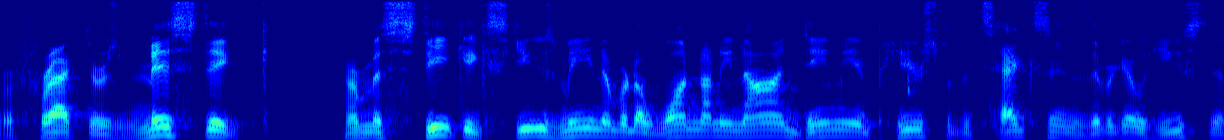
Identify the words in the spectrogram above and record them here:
refractors. Mystic, or Mystique, excuse me, number to 199, Dameon Pierce for the Texans. There we go, Houston.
